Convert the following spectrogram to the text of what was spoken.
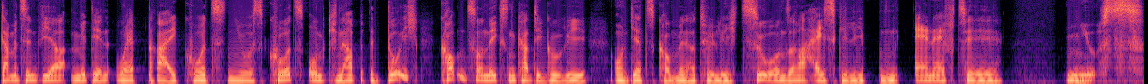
Damit sind wir mit den Web3 Kurznews kurz und knapp durch, kommen zur nächsten Kategorie und jetzt kommen wir natürlich zu unserer heißgeliebten NFT News.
